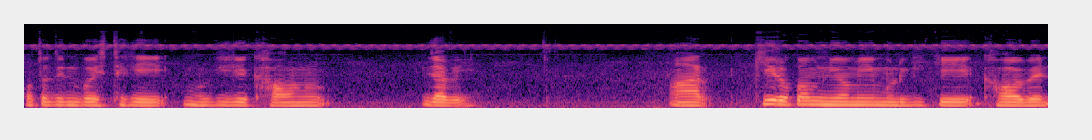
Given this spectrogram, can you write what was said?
কতদিন বয়স থেকে মুরগিকে খাওয়ানো যাবে? আর কী রকম নিয়মে মুরগিকে খাওয়াবেন?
